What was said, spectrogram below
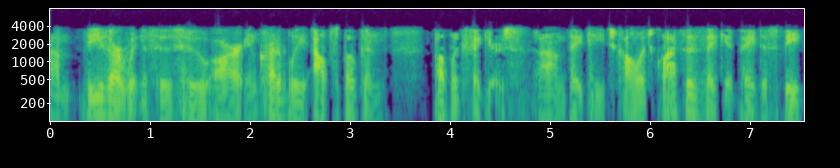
Um, these are witnesses who are incredibly outspoken public figures. Um, they teach college classes. They get paid to speak.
